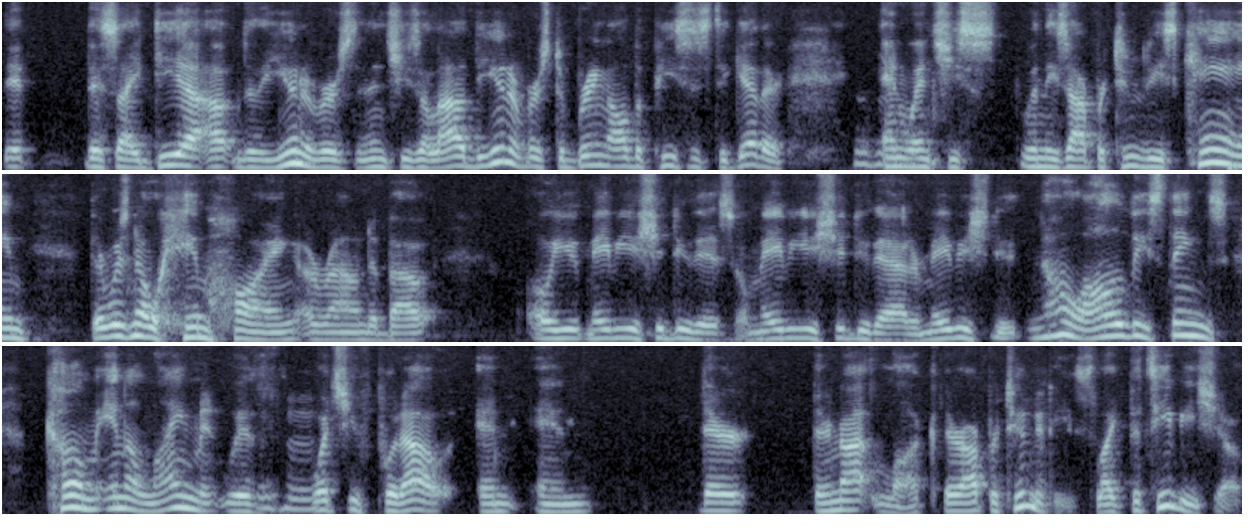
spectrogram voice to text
it this idea out into the universe and then she's allowed the universe to bring all the pieces together. Mm-hmm. and when she's when these opportunities came there was no him hawing around about oh you maybe you should do this or maybe you should do that or maybe you should do no all of these things come in alignment with mm-hmm. what you've put out and and they're they're not luck they're opportunities like the tv show.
